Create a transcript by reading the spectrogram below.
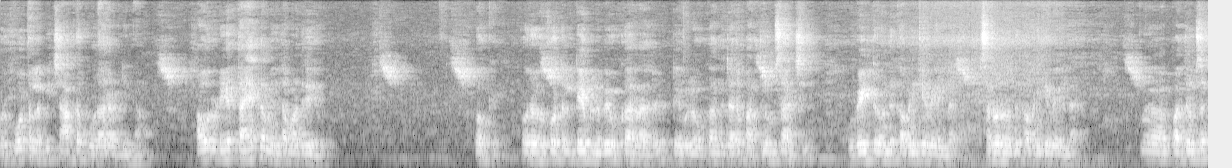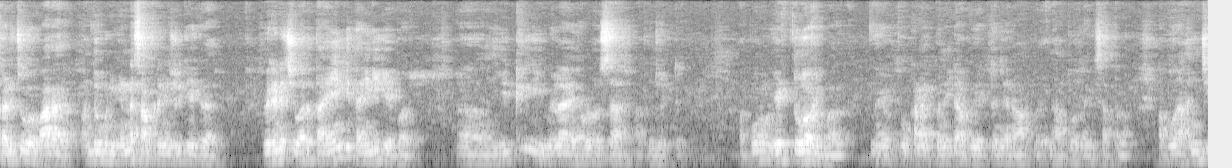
ஒரு ஹோட்டலில் போய் சாப்பிட போகிறாரு அப்படின்னா அவருடைய தயக்கம் இந்த மாதிரி இருக்கும்? ஓகே. ஒரு ஹோட்டல் டேபிளில் போய் உட்கார்றாரு. டேபிளில் உட்காந்துட்டாரு பத்து நிமிஷம் ஆச்சு. வெயிட்டர் வந்து கவனிக்கவே இல்லை. சர்வர் வந்து கவனிக்கவே இல்லை. பத்து நிமிஷம் கழித்து வராரு. வந்து நீங்கள் என்ன சாப்பிட்றீங்கன்னு சொல்லி கேட்குறாரு இவர் நினச்சி வர தயங்கி தயங்கி கேட்பாரு. இட்லி விலை எவ்வளோ சார் அப்படின்னு சொல்லிட்டு. அப்போது எட்டு ரூபா அப்படிம்பாங்க. இப்போ கனெக்ட் பண்ணிவிட்டு அப்போ எட்டு அஞ்சு நாற்பது நாற்பது ரூபாய்க்கு சாப்பிடலாம். அப்போ ஒரு அஞ்சு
